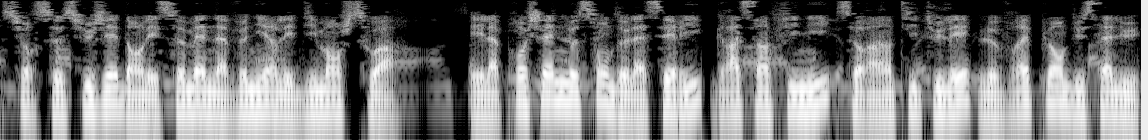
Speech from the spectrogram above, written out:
sur ce sujet dans les semaines à venir les dimanches soirs. Et la prochaine leçon de la série, Grâce infinie, sera intitulée, Le vrai plan du salut.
